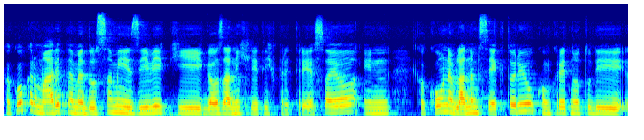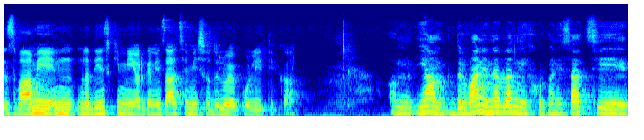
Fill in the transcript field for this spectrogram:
Kako krmarite med vsemi izzivi, ki ga v zadnjih letih pretresajo, in kako v nevladnem sektorju, konkretno tudi z vami in mladinskimi organizacijami, sodeluje politika? Um, ja, delovanje nevladnih organizacij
